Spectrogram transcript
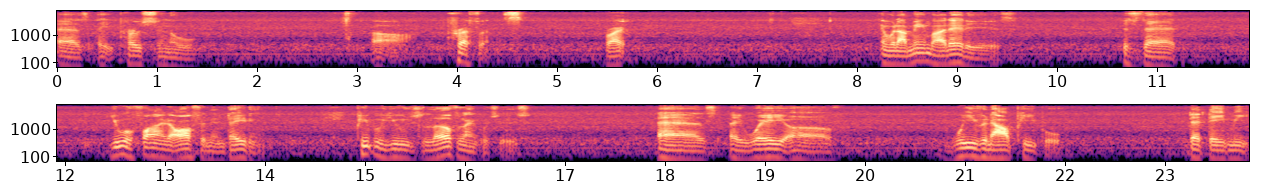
as a personal uh, preference, right? And what I mean by that is, is that you will find often in dating, people use love languages as a way of weaving out people that they meet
